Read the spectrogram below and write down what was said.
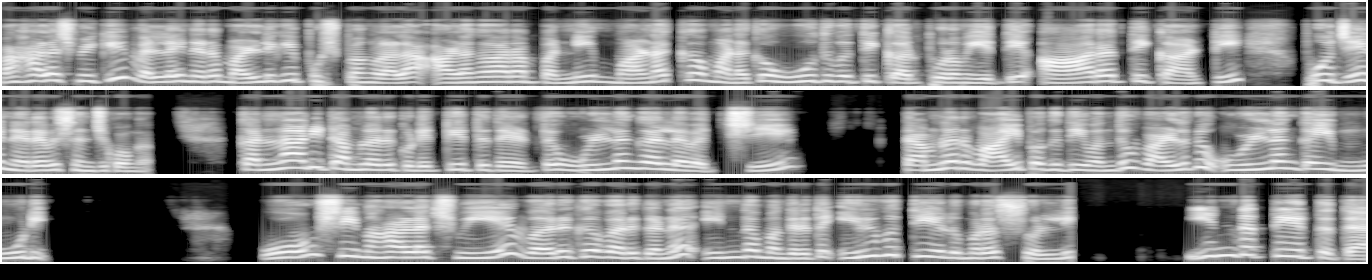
மகாலட்சுமிக்கு வெள்ளை நிற மல்லிகை புஷ்பங்களால அலங்காரம் பண்ணி மணக்க மணக்க ஊதுவத்தி கற்பூரம் ஏத்தி ஆரத்தி காட்டி பூஜையை நிறைவு செஞ்சுக்கோங்க. கண்ணாடி டம்ளருக்குடைய தீர்த்தத்தை எடுத்து உள்ளங்கல்ல வச்சு டம்ளர் வாய்ப்பகுதி வந்து வலது உள்ளங்கை மூடி ஓம் ஸ்ரீ மகாலட்சுமியே வருக வருகன்னு இந்த மந்திரத்தை இருபத்தி ஏழு முறை சொல்லி இந்த தீர்த்தத்தை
